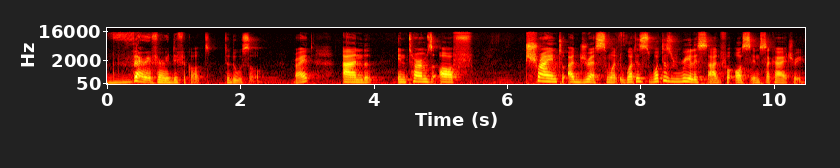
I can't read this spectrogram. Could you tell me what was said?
very, very difficult to do so, right? And in terms of trying to address what, what, is, what is really sad for us in psychiatry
